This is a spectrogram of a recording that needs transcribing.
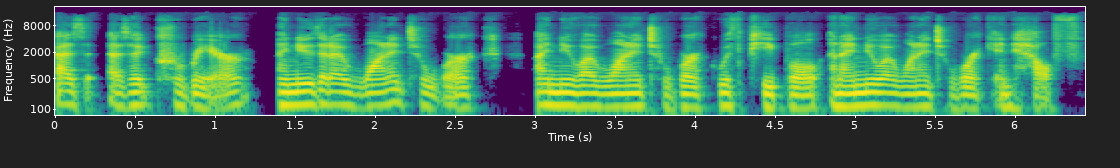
as, as a career. I knew that I wanted to work. I knew I wanted to work with people and I knew I wanted to work in health.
